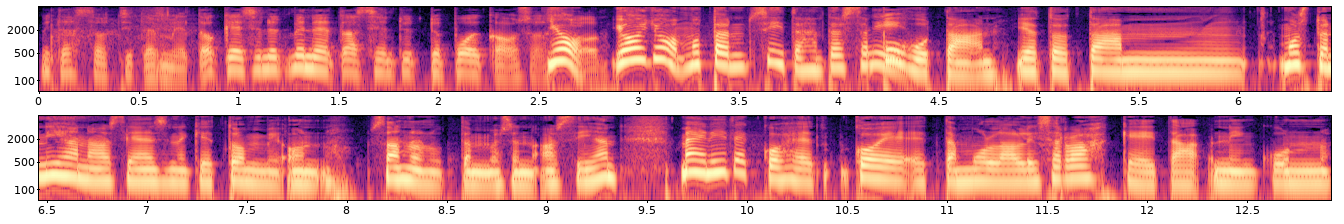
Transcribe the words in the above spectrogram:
Mitä sä oot sitä mieltä? Okei, se nyt menee taas siihen tyttö-poika-osastoon. Joo, joo, joo, mutta siitähän tässä Niin. puhutaan. Ja tota, mm, musta on ihana asia ensinnäkin, että Tommi on sanonut tämmöisen asian. Mä en itse koe, koe, että mulla olisi rahkeita niin kuin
